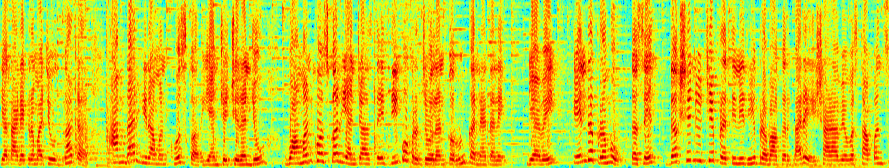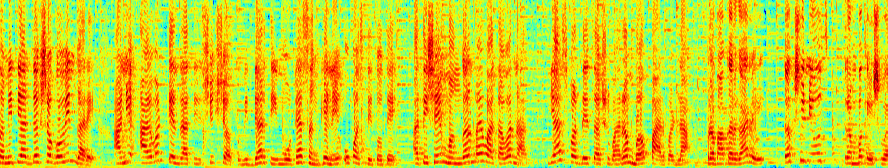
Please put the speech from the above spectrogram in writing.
या कार्यक्रमाचे उद्घाटन आमदार हिरामन खोसकर यांचे चिरंजीव वामन खोसकर यांच्या हस्ते दीप प्रज्वलन करून करण्यात आले. यावेळी केंद्र प्रमुख तसेच दक्ष न्यूजचे प्रतिनिधी प्रभाकर गारे शाळा व्यवस्थापन समिती अध्यक्ष गोविंद गारे आणि आळवण केंद्रातील शिक्षक विद्यार्थी मोठ्या संख्येने उपस्थित होते. अतिशय मंगलमय वातावरणात या स्पर्धेचा शुभारंभ पार पडला. प्रभाकर गारे दक्ष न्यूज त्र्यंबकेश्वर.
